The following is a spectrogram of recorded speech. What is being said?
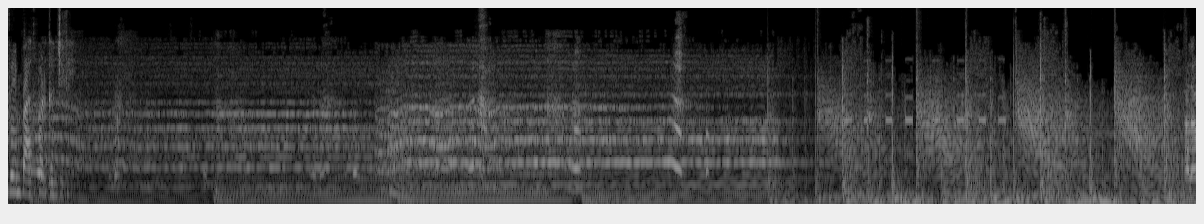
నువ్వేం బాధపడకంజలి హలో.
